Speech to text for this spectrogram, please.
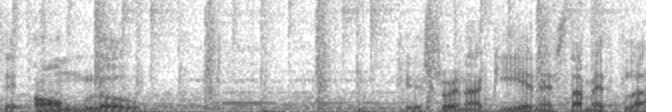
de Onglow, que suena aquí en esta mezcla.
